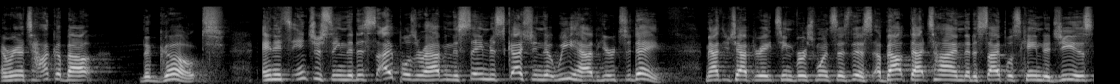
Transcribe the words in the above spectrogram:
and we're going to talk about the goat. And it's interesting, the disciples are having the same discussion that we have here today. Matthew chapter 18, verse 1 says this About that time, the disciples came to Jesus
